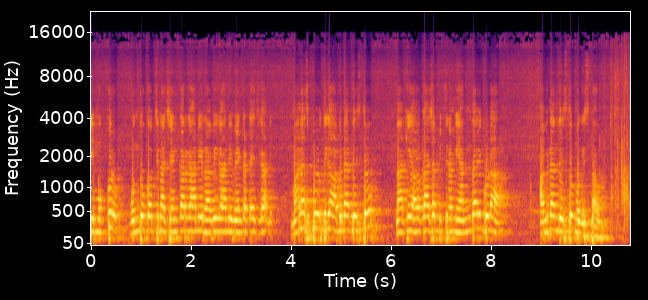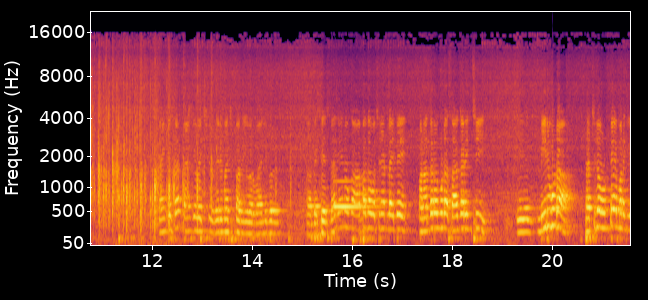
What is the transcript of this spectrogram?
ఈ ముగ్గురు ముందుకొచ్చిన శంకర్ కానీ రవి కానీ వెంకటేష్ కానీ మనస్ఫూర్తిగా అభినందిస్తూ నాకు ఈ అవకాశం ఇచ్చిన మీ అందరికి కూడా అభినందిస్తూ ముగిస్తాము thank you sir thank you very much for your valuable message sir నేను ఒక ఆపద వచ్చినట్లయితే మనందరం కూడా సహకరించి మీరు కూడా టచ్లో ఉంటే మనకి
